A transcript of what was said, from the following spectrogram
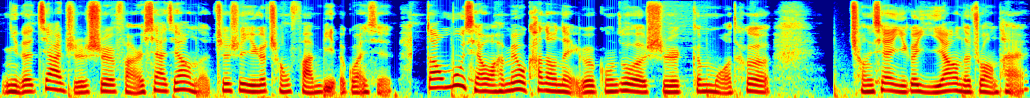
你的价值是反而下降的，这是一个成反比的关系。到目前我还没有看到哪个工作是跟模特呈现一个一样的状态，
